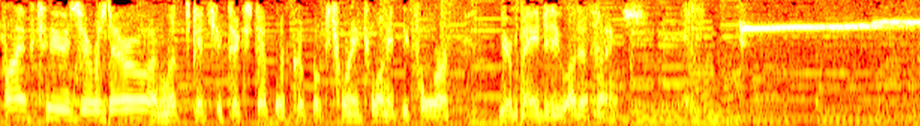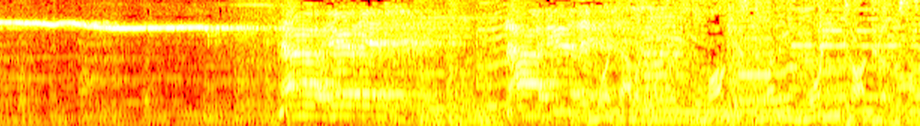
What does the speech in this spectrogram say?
5200 and let's get you fixed up with QuickBooks 2020 before you're made to do other things. Now hear this. Now hear this. North Alabama's longest running morning talk host.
